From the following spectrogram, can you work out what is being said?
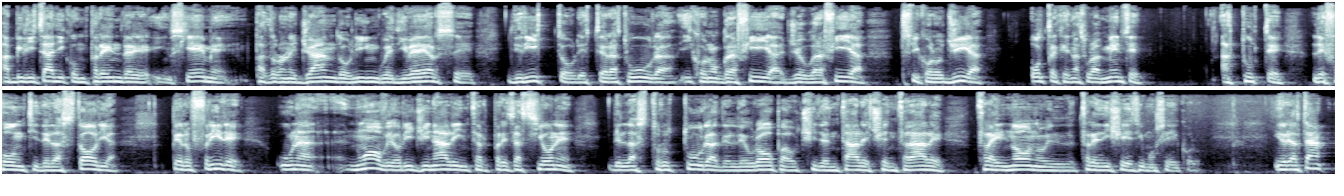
abilità di comprendere insieme, padroneggiando lingue diverse, diritto, letteratura, iconografia, geografia, psicologia, oltre che naturalmente a tutte le fonti della storia per offrire una nuova e originale interpretazione della struttura dell'Europa occidentale centrale tra il IX e il XIII secolo. In realtà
